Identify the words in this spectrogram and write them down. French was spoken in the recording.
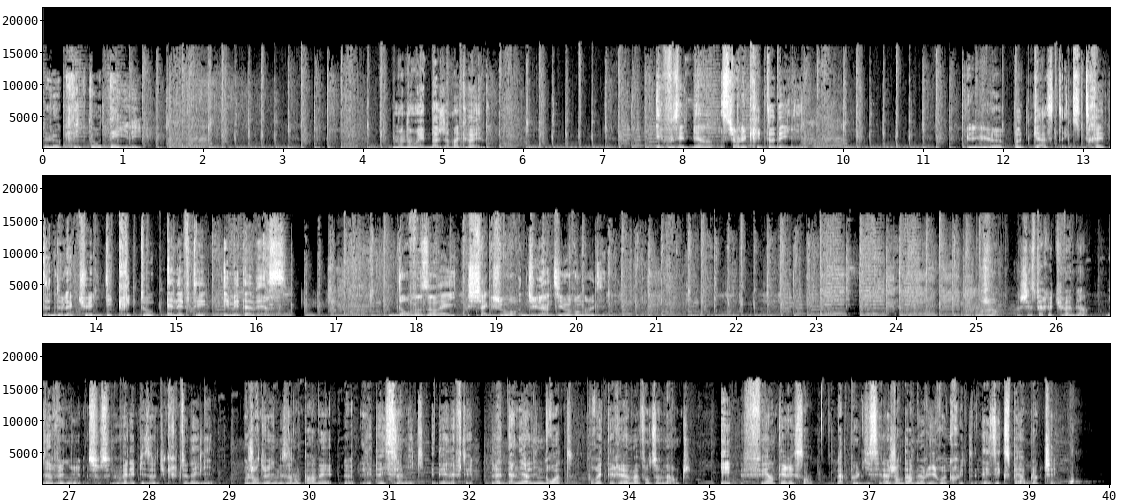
le Crypto Daily. Mon nom est Benjamin Cohen. Et vous êtes bien sur le Crypto Daily. Le podcast qui traite de l'actualité crypto, NFT et métaverse. Dans vos oreilles, chaque jour, du lundi au vendredi. Bonjour, j'espère que tu vas bien. Bienvenue sur ce nouvel épisode du Crypto Daily. Aujourd'hui, nous allons parler de l'État islamique et des NFT, de la dernière ligne droite pour Ethereum avant The Merge. Et, fait intéressant, la police et la gendarmerie recrutent des experts blockchain.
